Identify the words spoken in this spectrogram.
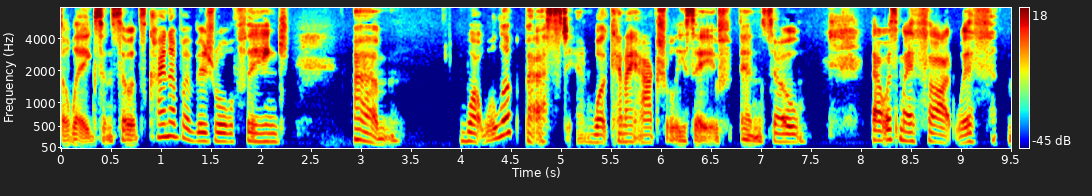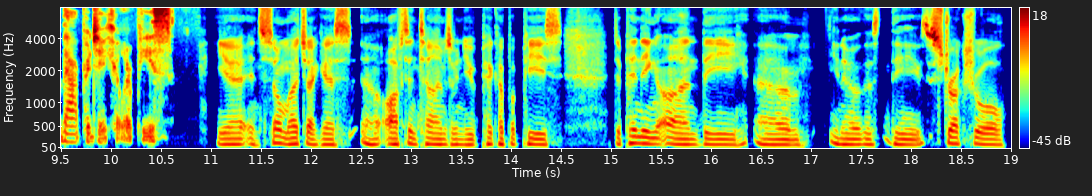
the legs. And so it's kind of a visual thing. Um, what will look best and what can I actually save? And so that was my thought with that particular piece. Yeah, and so much, I guess, uh, oftentimes when you pick up a piece, depending on the um, you know the the structural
